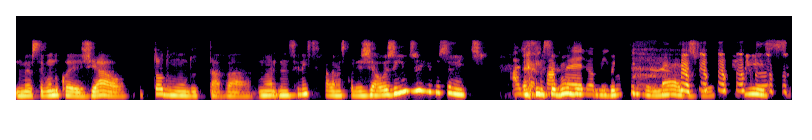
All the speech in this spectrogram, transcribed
no, meu segundo colegial, todo mundo tava. Não, não, sei nem se fala mais colegial hoje em dia, gente. A gente no tá segundo velho, amigo. Do médio, isso.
